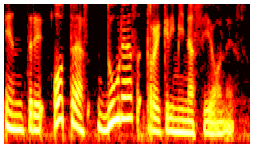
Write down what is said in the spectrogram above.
entre otras duras recriminaciones.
